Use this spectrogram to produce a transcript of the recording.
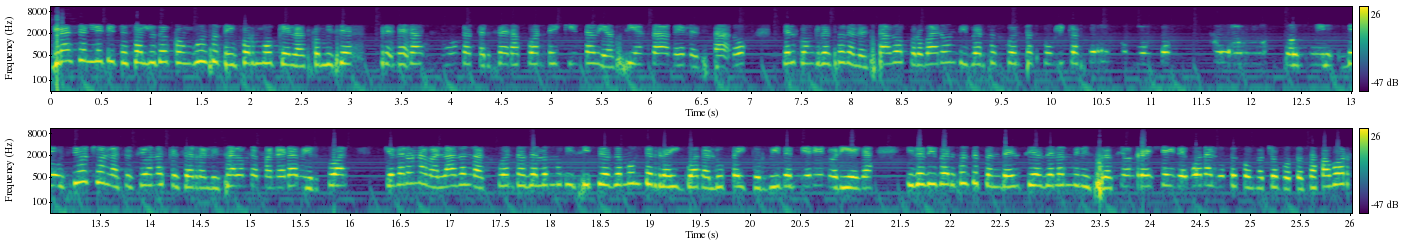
Gracias, Leti. Te saludo con gusto. Te informo que las comisiones primera, segunda, tercera, cuarta y quinta de Hacienda del Estado, del Congreso del Estado, aprobaron diversas cuentas públicas correspondientes al año 2018 en las sesiones que se realizaron de manera virtual quedaron avaladas las cuentas de los municipios de Monterrey, Guadalupe, Iturbide, Mier y Noriega y de diversas dependencias de la Administración Regia y de Guadalupe con ocho votos a favor.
